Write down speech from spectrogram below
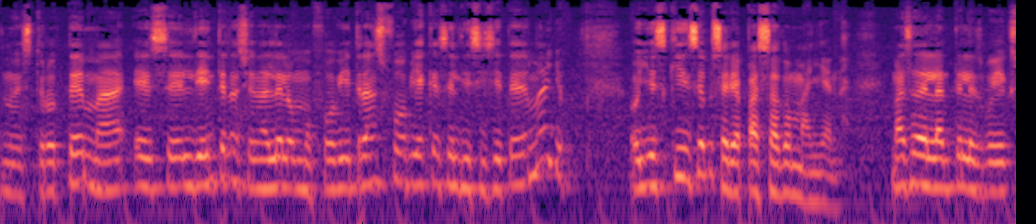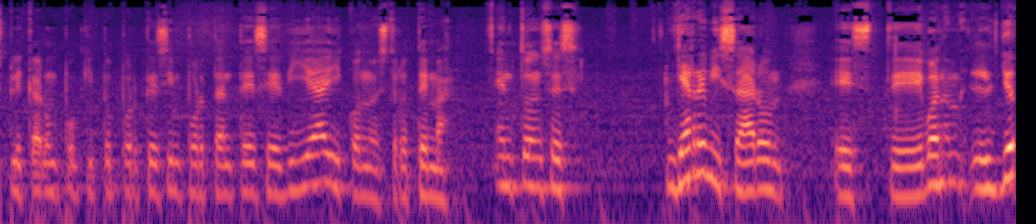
nuestro tema es el Día Internacional de la Homofobia y Transfobia, que es el 17 de mayo. Hoy es 15, pues sería pasado mañana. Más adelante les voy a explicar un poquito por qué es importante ese día y con nuestro tema. Entonces, ya revisaron, este, bueno, yo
